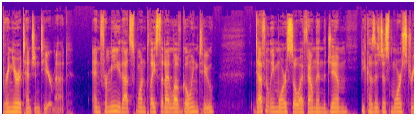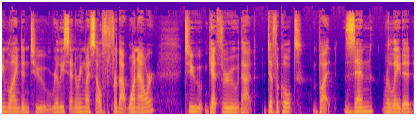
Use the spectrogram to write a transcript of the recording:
Bring your attention to your mat. And for me that's one place that i love going to. Definitely more so i found than the gym because it's just more streamlined into really centering myself for that one hour to get through that difficult but zen related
